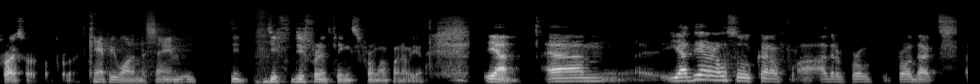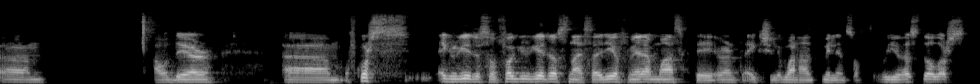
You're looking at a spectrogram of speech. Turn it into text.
price Oracle protocol. Can't be one and the same dif- different things from our point of view. Yeah, um, yeah, there are also kind of uh, other pro- products um, out there. Um, of course, aggregators of aggregators, nice idea of MetaMask. They earned actually 100 millions of US dollars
